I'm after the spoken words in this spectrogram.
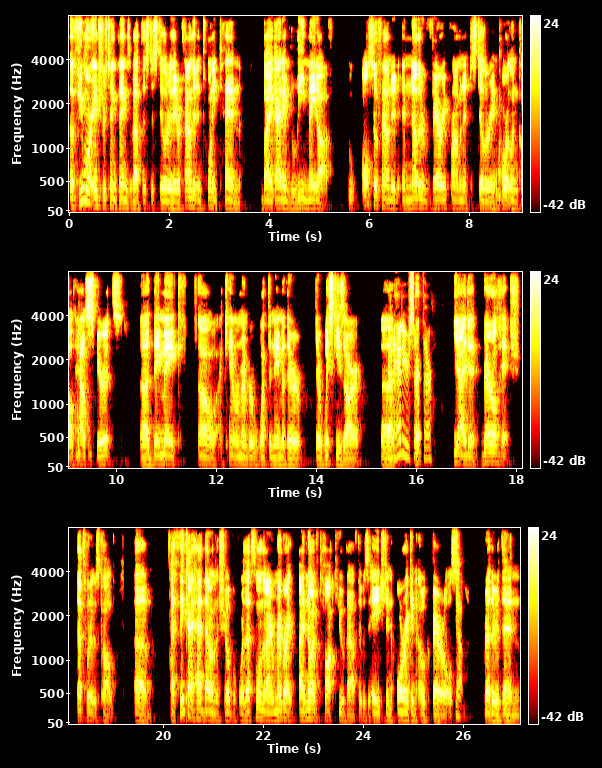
A few more interesting things about this distillery. They were founded in 2010 by a guy named Lee Medoff, who also founded another very prominent distillery in Portland called House Spirits. Uh, they make oh, I can't remember what the name of their their whiskeys are. Got Uh, ahead of yourself there. yeah, I did. Barrel Hitch. That's what it was called. Uh, I think I had that on the show before. That's the one that I remember. I, I know I've talked to you about that was aged in Oregon oak barrels Yeah. rather than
